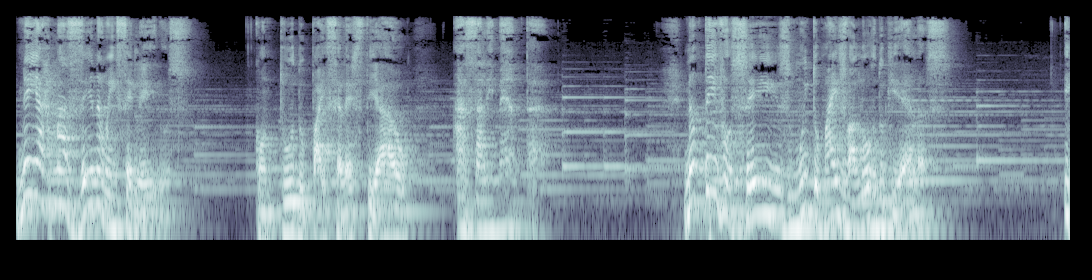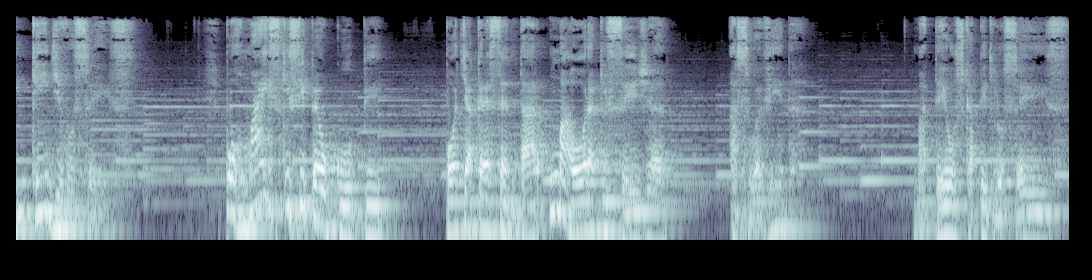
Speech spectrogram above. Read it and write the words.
nem armazenam em celeiros. Contudo, o Pai Celestial as alimenta. Não tem vocês muito mais valor do que elas? E quem de vocês, por mais que se preocupe, pode acrescentar uma hora que seja à sua vida? Mateus capítulo 6,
